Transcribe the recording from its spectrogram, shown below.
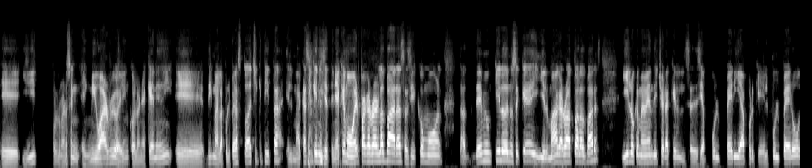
eh, y por lo menos en, en, mi barrio, ahí en Colonia Kennedy, eh, dime, la pulpera es toda chiquitita, el ma casi que ni se tenía que mover para agarrar las varas, así como, deme un kilo de no sé qué, y el ma agarraba todas las varas, y lo que me habían dicho era que se decía pulpería porque el pulpero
